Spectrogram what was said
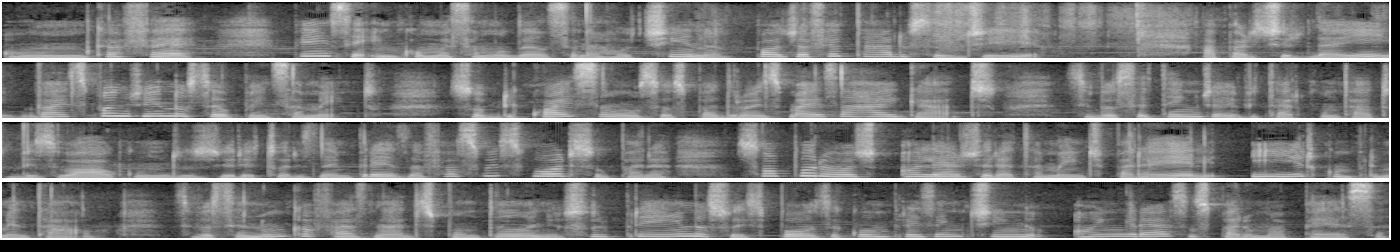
ou em um café. Pense em como essa mudança na rotina pode afetar o seu dia. A partir daí, vá expandindo o seu pensamento sobre quais são os seus padrões mais arraigados. Se você tende a evitar contato visual com um dos diretores da empresa, faça um esforço para, só por hoje, olhar diretamente para ele e ir cumprimentá-lo. Se você nunca faz nada espontâneo, surpreenda sua esposa com um presentinho ou ingressos para uma peça.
